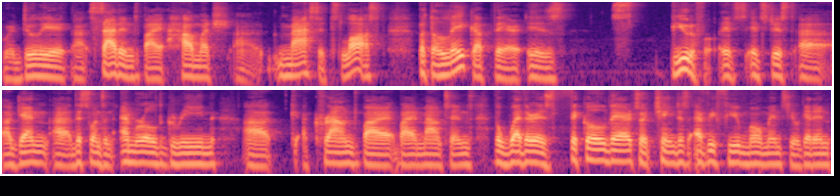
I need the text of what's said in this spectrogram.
we're duly uh, saddened by how much uh, mass it's lost. But the lake up there is beautiful. It's it's just uh, again uh, this one's an emerald green, uh, crowned by by mountains. The weather is fickle there, so it changes every few moments. You'll get in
